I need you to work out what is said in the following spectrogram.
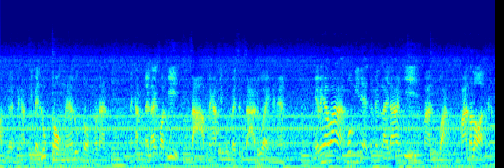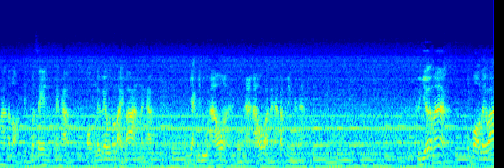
อนเงินนะครับ ที่เป็นลูกตรงนะฮะลูกตรงเท่านั้นนะครับในรายข้อที่ 3 นะครับ ที่คุณไปศึกษาด้วยนะฮะเห็นไหมครับว่าพวกนี้เนี่ยจะเป็นรายได้ที่มาทุกวันมาตลอดมาตลอด 1%นะครับของเลเวลเท่าไหร่บ้างนะครับ ผมอยากจะดูเอาอะผมหาเอาก่อนนะฮะแป๊บนึงนะฮะ คือเยอะมาก ผมบอกเลยว่า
